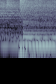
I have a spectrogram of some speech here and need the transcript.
Música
